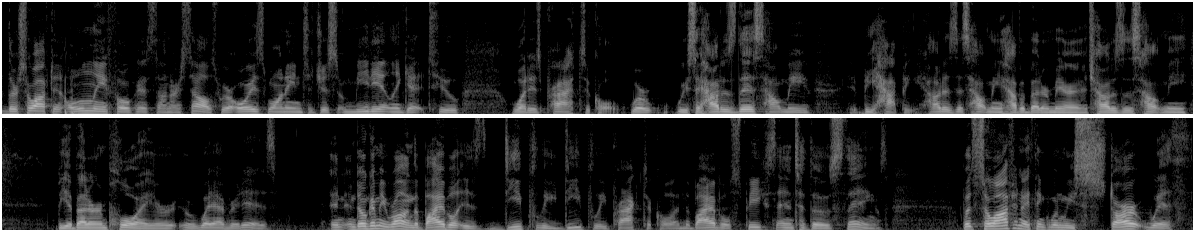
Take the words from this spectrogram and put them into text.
they're so often only focused on ourselves. We're always wanting to just immediately get to what is practical, where we say, How does this help me be happy? How does this help me have a better marriage? How does this help me be a better employee or, or whatever it is? And, and don't get me wrong, the Bible is deeply, deeply practical, and the Bible speaks into those things. But so often, I think when we start with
